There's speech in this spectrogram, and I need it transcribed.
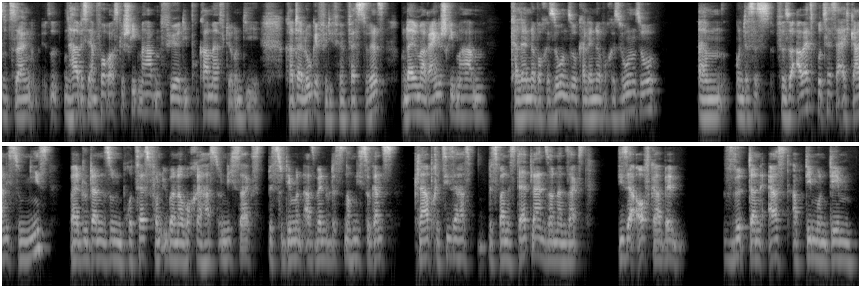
sozusagen so ein halbes Jahr im Voraus geschrieben haben für die Programmhefte und die Kataloge für die Filmfestivals und da immer reingeschrieben haben, Kalenderwoche so und so, Kalenderwoche so und so. Ähm, und das ist für so Arbeitsprozesse eigentlich gar nicht so mies, weil du dann so einen Prozess von über einer Woche hast und nicht sagst, bis zu dem, also wenn du das noch nicht so ganz klar präzise hast, bis wann ist Deadline, sondern sagst, diese Aufgabe wird dann erst ab dem und dem,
